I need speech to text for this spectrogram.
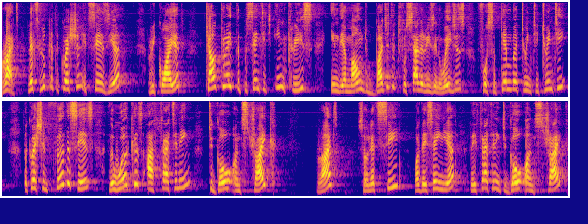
right, let's look at the question. It says here, required, calculate the percentage increase in the amount budgeted for salaries and wages for September 2020. The question further says the workers are threatening to go on strike, right? So let's see what they're saying here. They're threatening to go on strike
